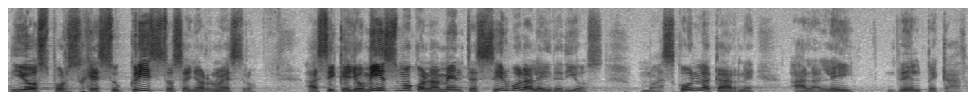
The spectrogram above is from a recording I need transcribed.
Dios por Jesucristo, Señor nuestro. Así que yo mismo con la mente sirvo a la ley de Dios, mas con la carne a la ley del pecado.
